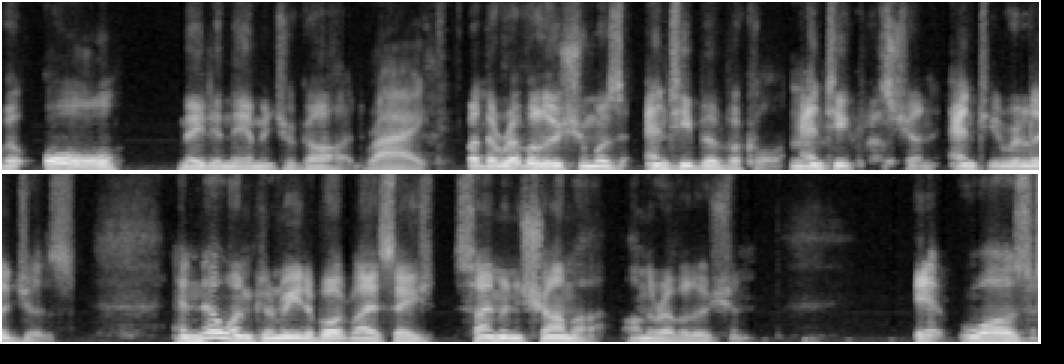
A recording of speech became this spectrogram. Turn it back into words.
We're all made in the image of God. Right. But the revolution was anti biblical, mm. anti Christian, anti religious. And no one can read a book like, say, Simon Schama on the revolution. It was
